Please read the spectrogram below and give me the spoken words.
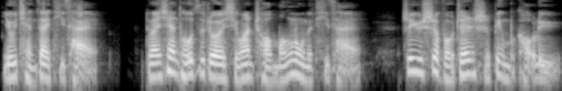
有潜在题材，短线投资者喜欢炒朦胧的题材，至于是否真实并不考虑，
